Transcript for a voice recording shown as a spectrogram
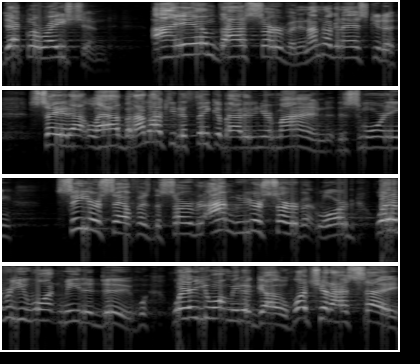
declaration. I am thy servant. And I'm not going to ask you to say it out loud, but I'd like you to think about it in your mind this morning. See yourself as the servant. I'm your servant, Lord. Whatever you want me to do, where you want me to go, what should I say?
